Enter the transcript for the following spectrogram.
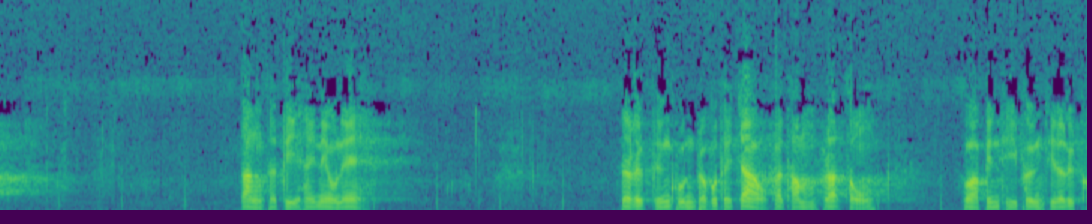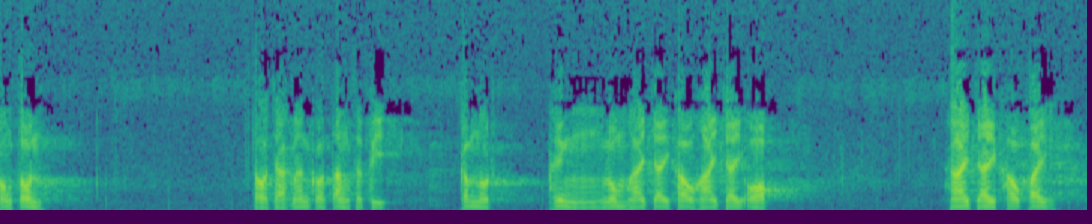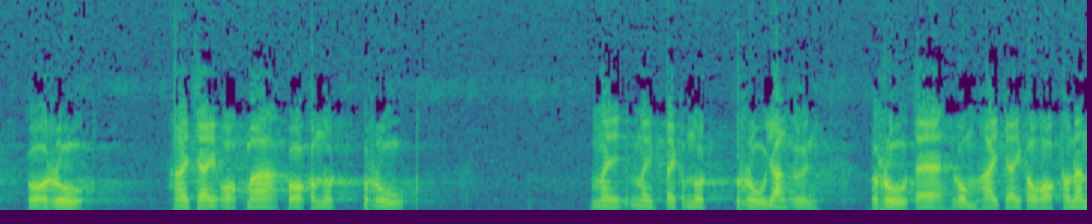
ตั้งสติให้แน่วแน่ระลึกถึงคุณพระพุทธเจ้าพระธรรมพระสงฆ์ว่าเป็นที่พึ่งที่ระลึกของตน ต่อจากนั้นก็ตั้งสติกำหนดเพ่งลมหายใจเข้าหายใจออก หายใจเข้าไปก็รู้ หายใจออกมาก็กำหนดรู้ ไม่ไม่ไปกำหนดรู้อย่างอื่น รู้แต่ลมหายใจเข้าออกเท่านั้น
